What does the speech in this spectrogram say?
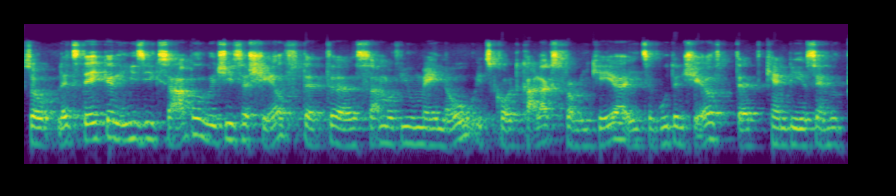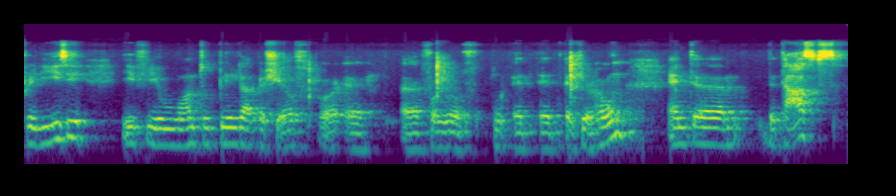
So let's take an easy example, which is a shelf that uh, some of you may know. It's called Kallax from IKEA. It's a wooden shelf that can be assembled pretty easy if you want to build up a shelf or a, uh, for your at, at, at, your home. And um, the tasks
